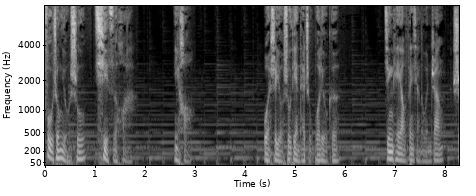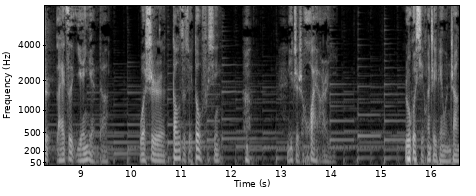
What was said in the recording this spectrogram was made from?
腹中有书气自华。你好，我是有书电台主播六哥。今天要分享的文章是来自妍妍的。我是刀子嘴豆腐心，哈，你只是坏而已。如果喜欢这篇文章，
